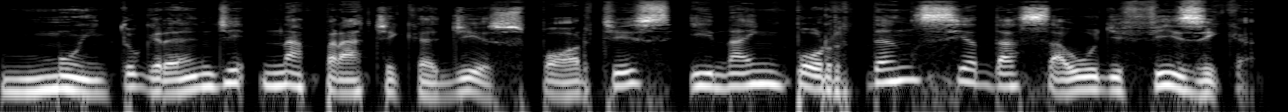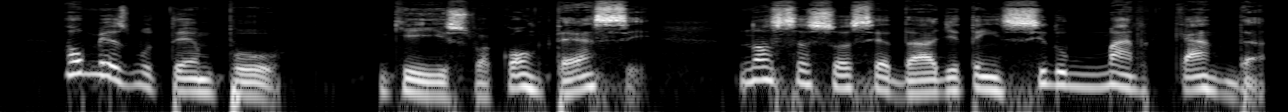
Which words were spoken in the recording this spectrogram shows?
muito grande na prática de esportes e na importância da saúde física. Ao mesmo tempo que isso acontece, nossa sociedade tem sido marcada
